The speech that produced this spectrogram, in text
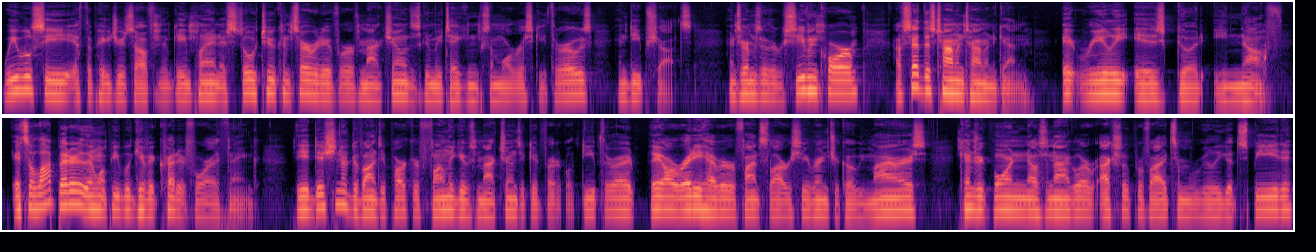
We will see if the Patriots' offensive game plan is still too conservative or if Mac Jones is going to be taking some more risky throws and deep shots. In terms of the receiving corps, I've said this time and time and again. It really is good enough. It's a lot better than what people give it credit for, I think. The addition of DeVante Parker finally gives Mac Jones a good vertical deep threat. They already have a refined slot receiver in Jakobi Meyers. Kendrick Bourne and Nelson Agholor actually provide some really good speed.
